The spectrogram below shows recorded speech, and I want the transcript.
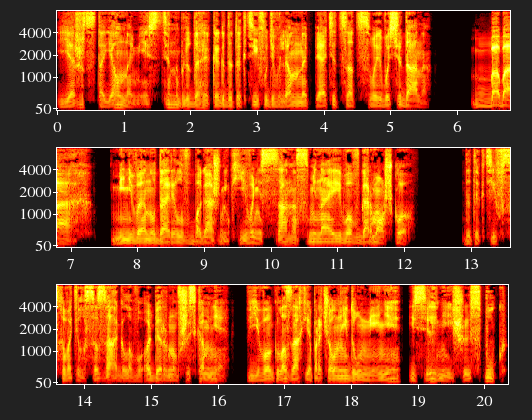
Я же стоял на месте, наблюдая, как детектив удивленно пятится от своего седана. Бабах! Минивэн ударил в багажник его Ниссана, сминая его в гармошку. Детектив схватился за голову, обернувшись ко мне. В его глазах я прочел недоумение и сильнейший испуг.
